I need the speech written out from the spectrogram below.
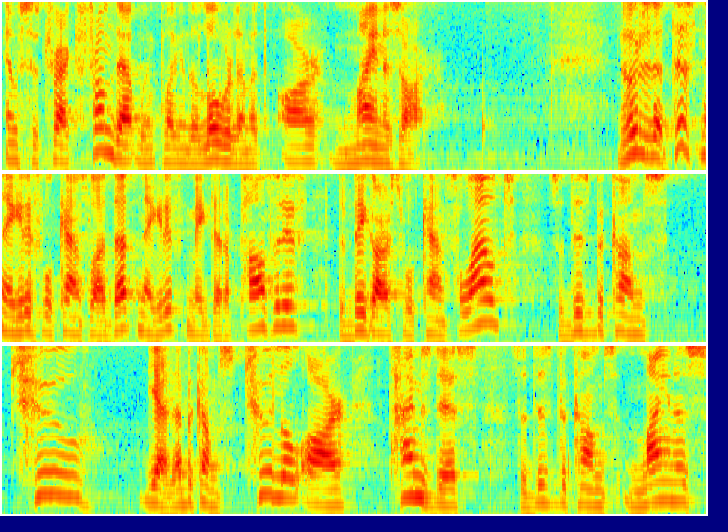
and we subtract from that when we plug in the lower limit, r minus r. Notice that this negative will cancel out that negative, make that a positive. The big r's will cancel out, so this becomes 2, yeah, that becomes 2 little r times this, so this becomes minus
